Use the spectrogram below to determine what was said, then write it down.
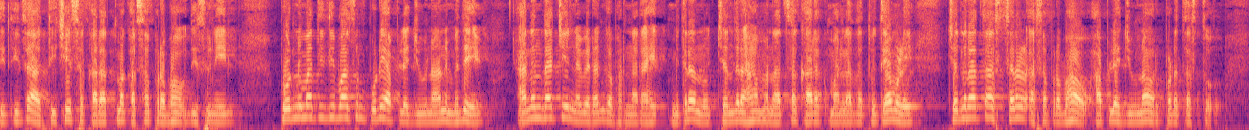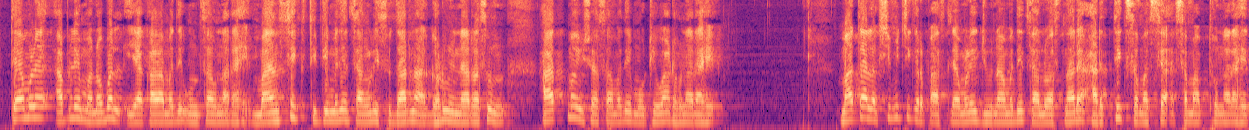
तिथीचा अतिशय सकारात्मक असा प्रभाव दिसून येईल. पौर्णिमा तिथीपासून पुढे आपल्या जीवनामध्ये आनंदाचे नवे रंग भरणार आहेत. मित्रांनो चंद्र हा मनाचा कारक मानला जातो. त्यामुळे चंद्राचा सरळ असा प्रभाव आपल्या जीवनावर पडत असतो. त्यामुळे आपले मनोबल या काळामध्ये उंचावणार आहे. मानसिक स्थितीमध्ये चांगली सुधारणा घडून येणार असून आत्मविश्वासामध्ये मोठी वाढ होणार आहे. माता लक्ष्मीची कृपा असल्यामुळे जीवनामध्ये चालू असणाऱ्या आर्थिक समस्या समाप्त होणार आहेत.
